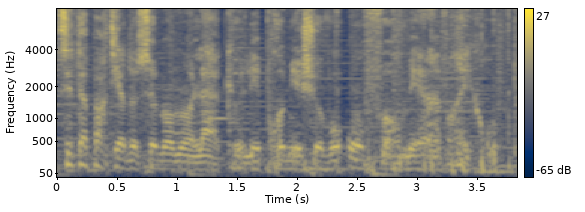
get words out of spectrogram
C'est à partir de ce moment-là que les premiers chevaux ont formé un vrai groupe.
